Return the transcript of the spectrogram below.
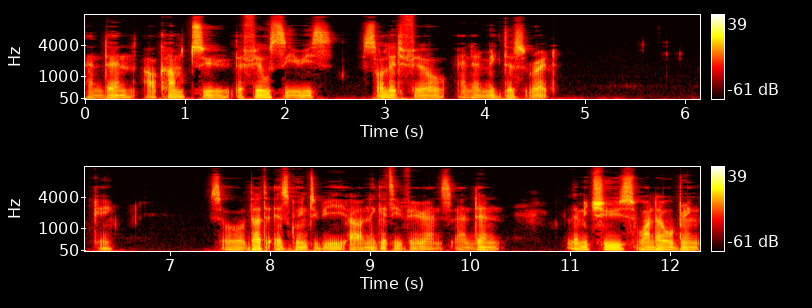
and then I'll come to the fill series solid fill and then make this red. Okay so that is going to be our negative variance. And then let me choose one that will bring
